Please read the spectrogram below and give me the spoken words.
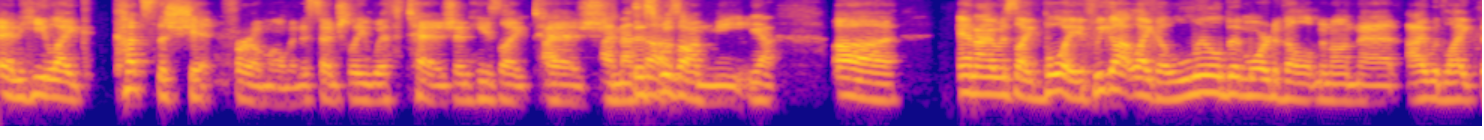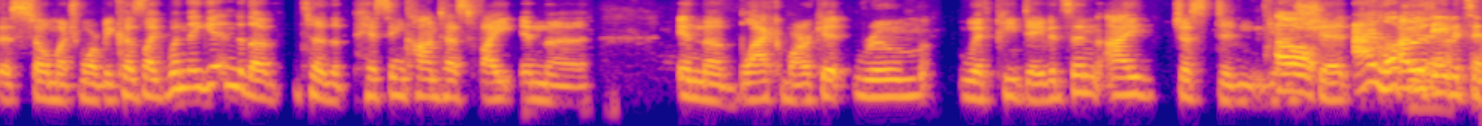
and he like cuts the shit for a moment essentially with Tej and he's like Tej I messed this up." was on me Yeah. uh and I was like boy if we got like a little bit more development on that I would like this so much more because like when they get into the to the pissing contest fight in the in the black market room with Pete Davidson I just didn't give Oh, a shit I love I Pete was- Davidson.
